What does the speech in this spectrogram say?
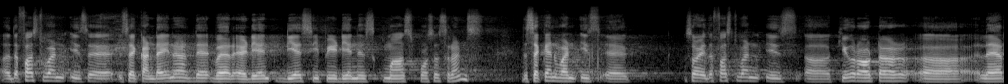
uh, the first one is a, is a container where a DHCP dnsmasq process runs. The second one is, a, sorry, the first one is a QRouter uh, layer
